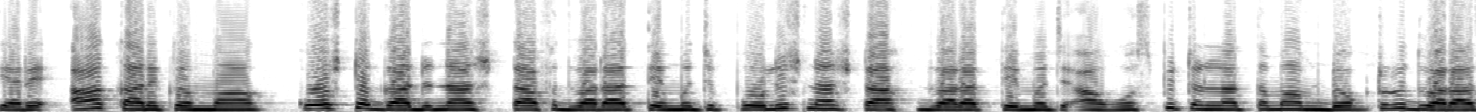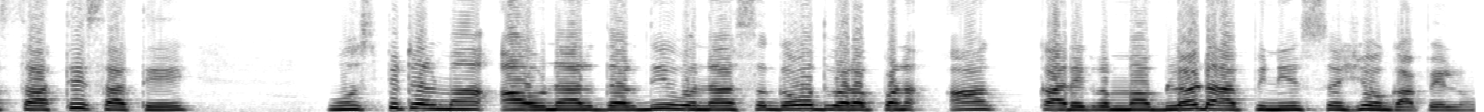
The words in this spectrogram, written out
ત્યારે આ કાર્યક્રમમાં કોસ્ટગાર્ડના સ્ટાફ દ્વારા તેમજ પોલીસના સ્ટાફ દ્વારા તેમજ આ હોસ્પિટલના તમામ ડોક્ટરો દ્વારા સાથે સાથે હોસ્પિટલમાં આવનાર દર્દીઓના સગાઓ દ્વારા પણ આ કાર્યક્રમમાં બ્લડ આપીને સહયોગ આપેલો.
